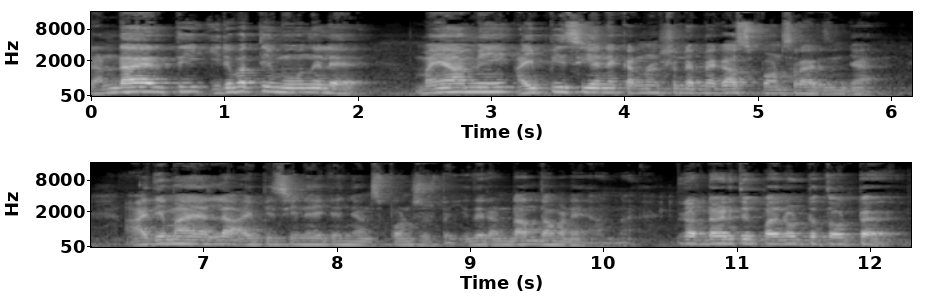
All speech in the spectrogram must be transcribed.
രണ്ടായിരത്തി ഇരുപത്തി മൂന്നിലെ Miami I P C N A കൺവെൻഷന്റെ മെഗാ സ്പോൺസറായിരുന്നു ഞാൻ. ആദ്യമായല്ല ഐ പി സി എനേക്ക് ഞാൻ സ്പോൺസർഷിപ്പ്. ഇത് രണ്ടാം തവണയാണ്. രണ്ടായിരത്തി പതിനെട്ട് തൊട്ട്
